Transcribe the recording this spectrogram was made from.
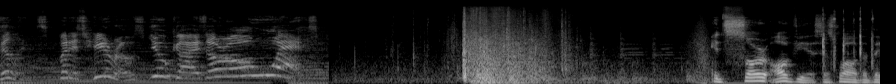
villains, but as heroes, you guys are all wet! It's so obvious as well that they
